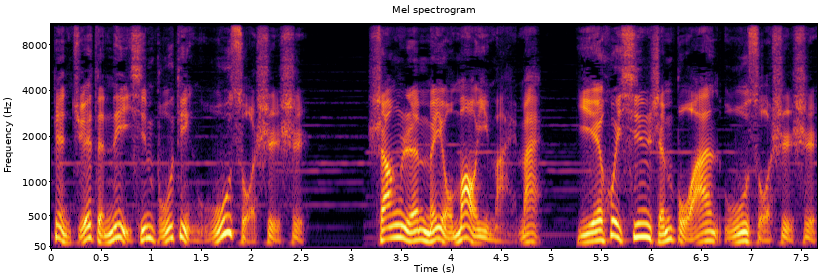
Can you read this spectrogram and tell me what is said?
便觉得内心不定，无所事事；商人没有贸易买卖，也会心神不安，无所事事；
